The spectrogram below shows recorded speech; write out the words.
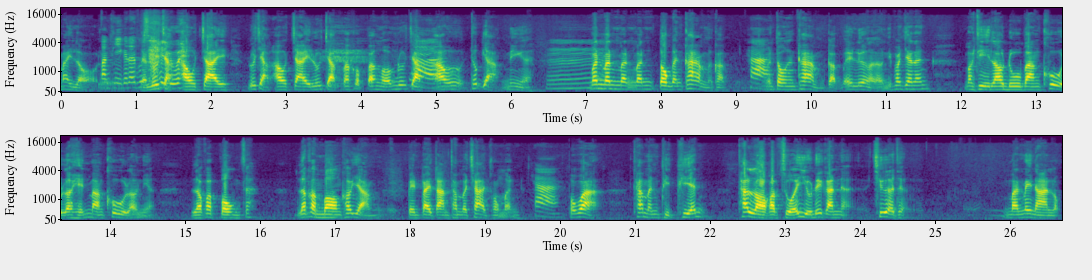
ไม่หล่อเลยบางทีก็ได้ผู้แต่ชายรู้จักรวยเอาใจ รู้จักเอาใจ รู้จักประกบประหงม รู้จักค่ะ เอาทุกอย่างนี่ไงอืมันมันมันมันตรงกันข้ามอะครับ ค่ะ มันตรงกันข้ามกับไอ้เรื่องเหล่านี้ เพราะฉะนั้นบางทีเราดูบางคู่เราเห็นบางคู่แล้วเนี่ย เราก็ปรงซะแล้วก็มองเขาอย่าง เป็นไปตามธรรมชาติของมัน ค่ะ เพราะว่าถ้ามันผิดเพี้ยน ถ้าหลอกกับสวยอยู่ด้วยกันน่ะเชื่อเถอะมันไม่นานหรอก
